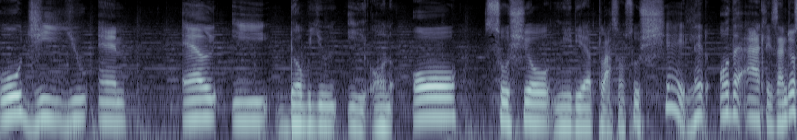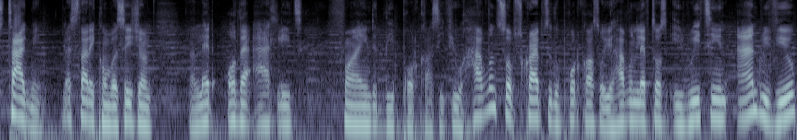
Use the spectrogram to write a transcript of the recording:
O G U N L E W E on all social media platforms. So share it, let other athletes and just tag me. Let's start a conversation and let other athletes find the podcast. If you haven't subscribed to the podcast or you haven't left us a rating and review,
